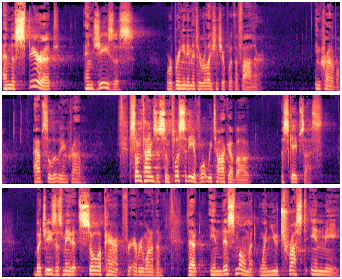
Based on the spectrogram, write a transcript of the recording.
And the Spirit and Jesus were bringing him into relationship with the Father. Incredible. Absolutely incredible. Sometimes the simplicity of what we talk about escapes us. But Jesus made it so apparent for every one of them that in this moment, when you trust in me,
